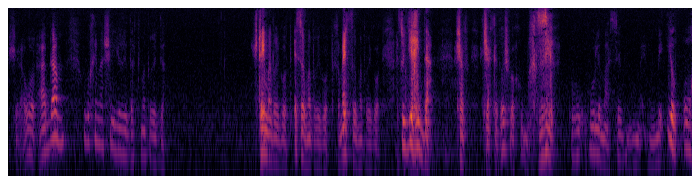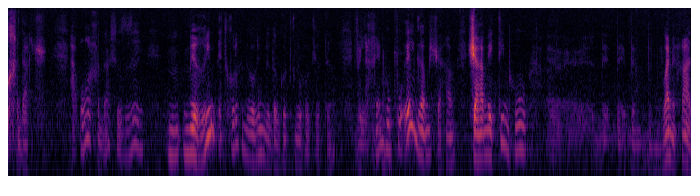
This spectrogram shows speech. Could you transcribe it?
של האדם, הוא מבחינה של ירידת מדרגה. שתי מדרגות, עשר מדרגות, חמש עשרה מדרגות. אז זו ירידה. עכשיו, כשהקדוש ברוך הוא מחזיר, הוא, הוא למעשה מאיר אור חדש. האור החדש הזה מרים את כל הדברים לדרגות גבוהות יותר. ולכן הוא פועל גם שה, שהמתים הוא, אה, במובן אחד,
